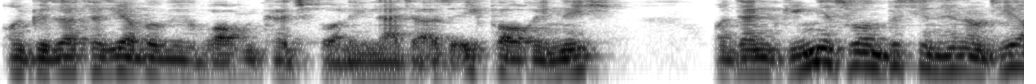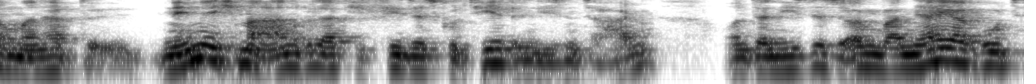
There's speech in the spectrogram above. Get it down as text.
und gesagt hat, ja, aber wir brauchen keinen sportlichen Leiter. Also ich brauche ihn nicht. Und dann ging es wohl ein bisschen hin und her und man hat, nehme ich mal an, relativ viel diskutiert in diesen Tagen. Und dann hieß es irgendwann, ja, ja gut,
